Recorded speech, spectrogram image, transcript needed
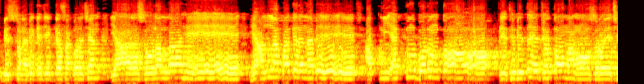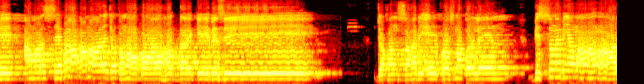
বিশ্বনবীকে জিজ্ঞাসা করেছেন, ইয়া রাসূলুল্লাহ হে আল্লাহ পাকের নবী, আপনি একটু বলুন তো, পৃথিবীতে যত মানুষ রয়েছে, আমার সেবা, আমার যত্ন পাওয়ার হকদার কে বেশি? যখন সাহাবি এই প্রশ্ন করলেন বিশ্বনবী আমার,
